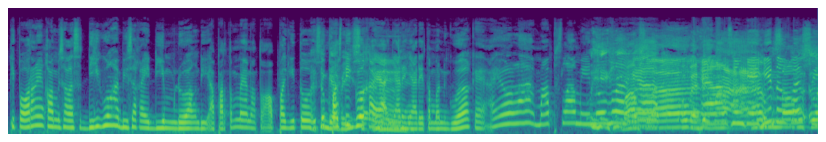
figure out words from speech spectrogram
tipe orang yang kalau misalnya sedih, gue nggak bisa kayak diem doang di apartemen atau apa gitu. Pasti Itu pasti gue kayak nyari-nyari temen gue kayak, ayolah, maps lah, minum lah. Maps kayak- lah. Oh, kayak langsung kayak gitu pasti.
